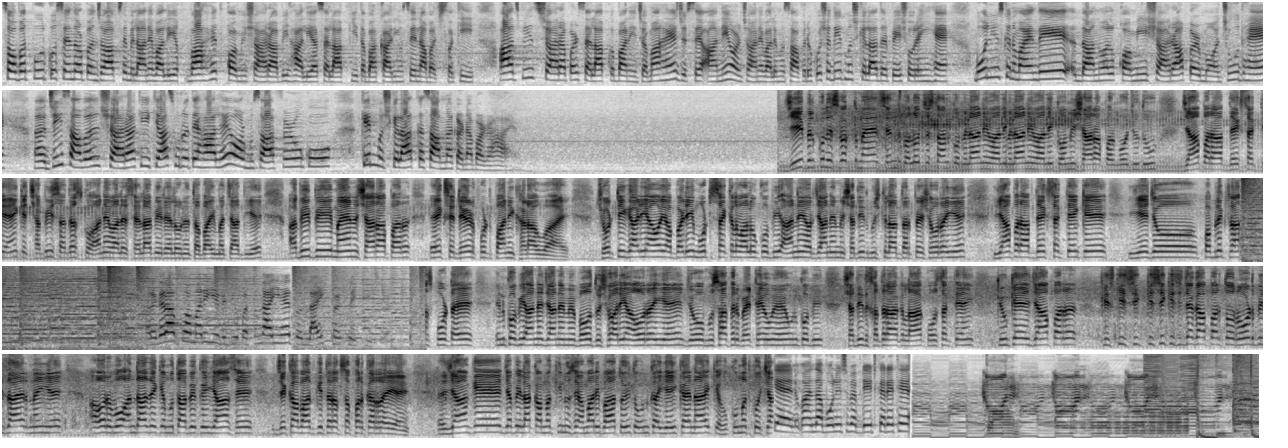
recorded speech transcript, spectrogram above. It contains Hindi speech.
सोबतपुर को सिंध और पंजाब से मिलाने वाली वाहिद कौमी शाहरा भी हालिया सैलाब की तबाहकारियों से ना बच सकी। आज भी इस शाहरा पर सैलाब का पानी जमा है, जिससे आने और जाने वाले मुसाफिरों को शदीद मुश्किल दरपेश हो रही हैं। बोल न्यूज़ के नुमाइंदे दानवल कौमी शाहरा पर मौजूद हैं। जी सावल, शाहरा की क्या सूरत हाल है और मुसाफिरों को किन मुश्किल का सामना करना पड़ रहा है? जी, बिल्कुल इस वक्त मैं सिंध बलूचिस्तान को मिलाने वाली मिलाने वाली कौमी शाहरा पर मौजूद हूँ, जहाँ पर आप देख सकते हैं कि 26 अगस्त को आने वाले सैलाबी रेलों ने तबाही मचा दी है। अभी भी मैन शाहरा पर एक से डेढ़ फुट पानी खड़ा हुआ है। छोटी गाड़ियाँ हो या बड़ी, मोटरसाइकिल वालों को भी आने और जाने में शदीद मुश्किल दरपेश हो रही हैं। यहाँ पर आप देख सकते हैं कि ये जो पब्लिक ट्रांसपोर्ट और अगर आपको हमारी ये वीडियो पसंद आई है तो लाइक पर क्लिक कीजिए। ट्रांसपोर्ट है इनको भी आने जाने में बहुत दुशारियाँ हो रही हैं। जो मुसाफिर बैठे हुए हैं उनको भी शदीद ख़तरा लाक हो सकते हैं। क्योंकि जहाँ पर किस किसी किसी किसी जगह पर तो रोड भी ज़ाहिर नहीं है और वो अंदाजे के मुताबिक यहाँ से जैकाबाद की तरफ़ सफ़र कर रहे हैं। यहाँ के जब इलाका मकीनों से हमारी बात हुई तो उनका यही कहना है कि हुकूमत को चाहिए नुमाइंदा बोली से अपडेट करे थे। यहाँ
